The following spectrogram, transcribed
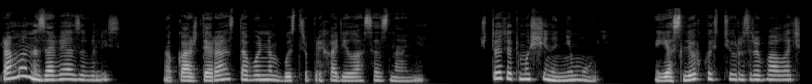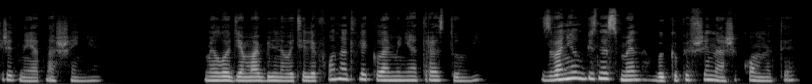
Романы завязывались, но каждый раз довольно быстро приходило осознание, что этот мужчина не мой, и я с легкостью разрывала очередные отношения. Мелодия мобильного телефона отвлекла меня от раздумий. Звонил бизнесмен, выкупивший наши комнаты.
